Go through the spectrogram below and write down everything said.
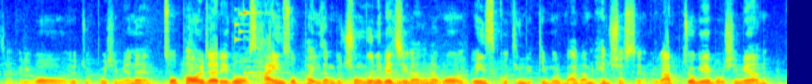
자 그리고 이쪽 보시면은 소파월 자리도 4인 소파 이상도 충분히 배치 가능하고 웨인스코팅 느낌으로 마감을 해주셨어요. 그리고 앞쪽에 보시면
